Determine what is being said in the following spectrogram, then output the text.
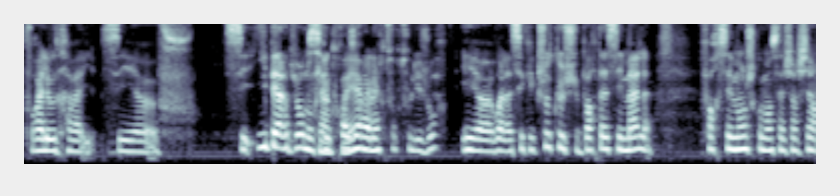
pour aller au travail. C'est euh, c'est hyper dur, donc c'est 3 heures aller-retour tous les jours. Et euh, voilà, c'est quelque chose que je supporte assez mal. Forcément, je commence à chercher un,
